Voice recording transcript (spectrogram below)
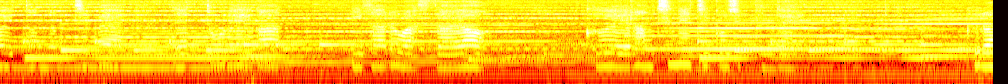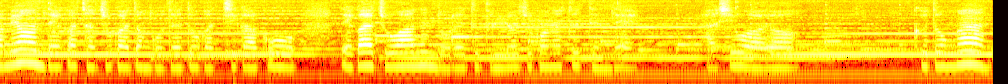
비어있던 옆집에 내 또래가 이사를 왔어요. 그 애랑 친해지고 싶은데. 그러면 내가 자주 가던 곳에도 같이 가고 내가 좋아하는 노래도 들려주곤 했을 텐데 아쉬워요. 그동안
